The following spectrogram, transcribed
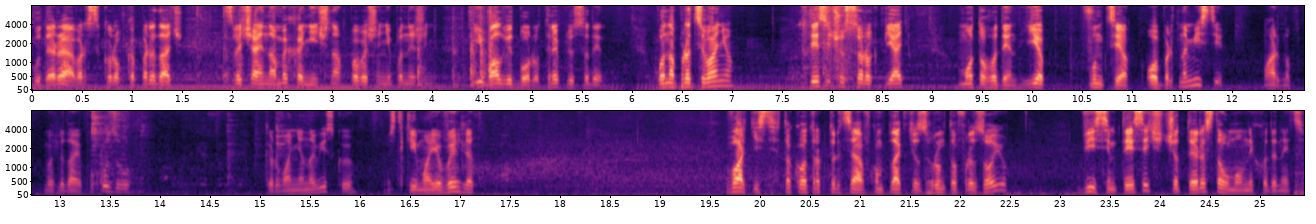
буде реверс, коробка передач, звичайна механічна, повишені понижені, і вал відбору 3 плюс 1. По напрацюванню 1045 мотогодин. Є функція оберт на місці, гарно виглядає по кузову. Керування навіскою. Ось такий має вигляд. Вартість такого тракторця в комплекті з ґрунтофрезою 8400 умовних одиниць.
